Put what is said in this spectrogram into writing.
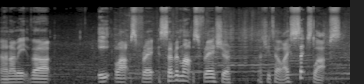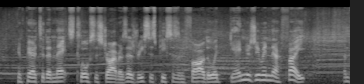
And I make that 8 laps, 7 laps fresher, actually tell I 6 laps compared to the next closest drivers. There's Reese's Pieces and Fardo again resuming their fight. And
